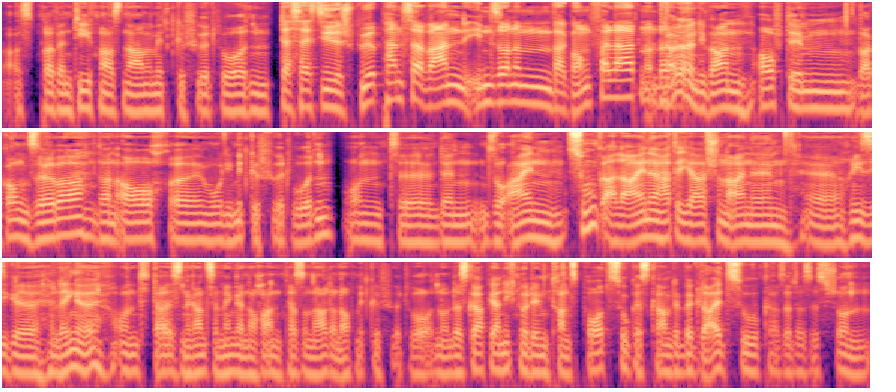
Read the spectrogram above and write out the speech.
als Präventivmaßnahme mitgeführt wurden. Das heißt, diese Spürpanzer waren in so einem Waggon verladen? Oder? Nein, nein, die waren auf dem dem Waggon selber dann auch, äh, wo die mitgeführt wurden. Und äh, denn so ein Zug alleine hatte ja schon eine äh, riesige Länge und da ist eine ganze Menge noch an Personal dann auch mitgeführt worden. Und es gab ja nicht nur den Transportzug, es kam der Begleitzug. Also das ist schon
